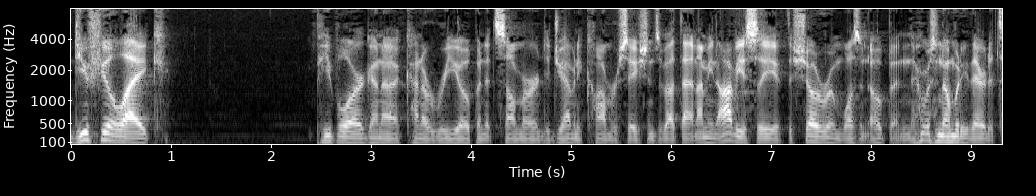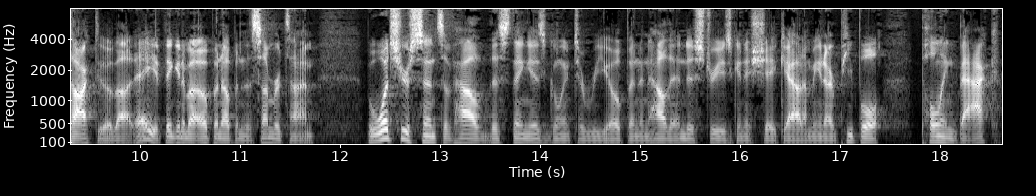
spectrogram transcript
Do you feel like people are going to kind of reopen at summer? Did you have any conversations about that? And I mean, obviously, if the showroom wasn't open, there was nobody there to talk to about, hey, you're thinking about open up in the summertime. But what's your sense of how this thing is going to reopen and how the industry is going to shake out? I mean, are people pulling back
